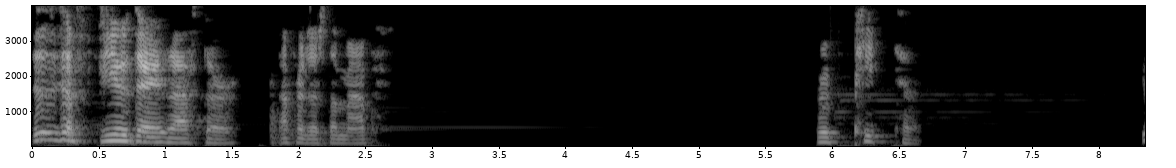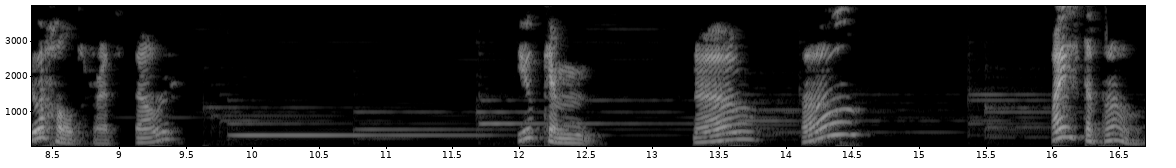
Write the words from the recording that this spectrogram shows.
this is a few days after I finished the map. Repeater. You hold redstone. You can... No? Bow? Why is the bow?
